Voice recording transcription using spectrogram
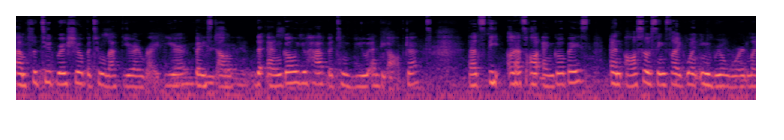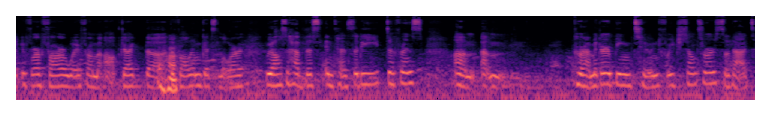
amplitude ratio between left ear and right ear based on the angle you have between you and the object. That's the that's all angle based, and also things like when in real world, like if we're far away from an object, the, Uh-huh. the volume gets lower. We also have this intensity difference um, um, parameter being tuned for each sound source, so that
